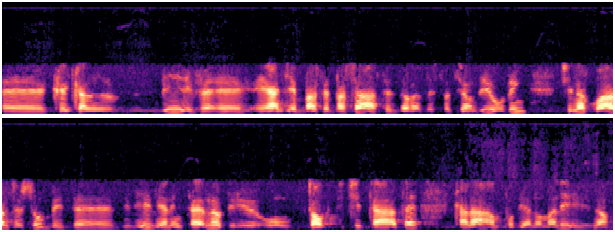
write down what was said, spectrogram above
Eh, che vive e, anche basta passare zona di stazione di Udin, ci accorge subito eh, di vivi all'interno di un tocco di città che ha un po' di anomalie, no?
